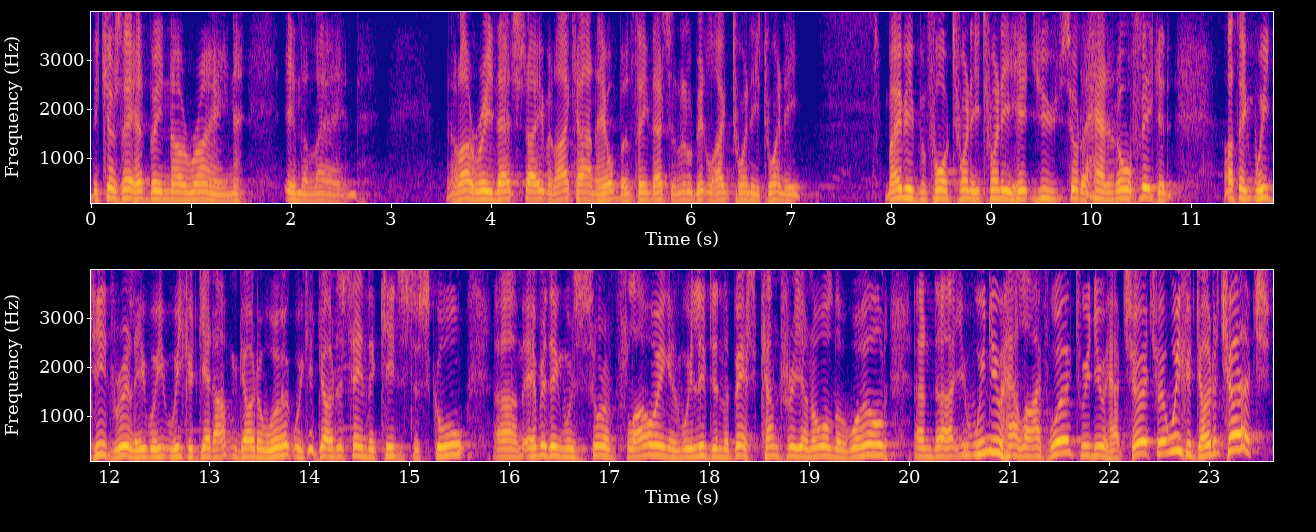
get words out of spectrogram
because there had been no rain in the land. And I read that statement, I can't help but think that's a little bit like 2020. Maybe before 2020 hit, you sort of had it all figured. I think we did really. We, we could get up and go to work. We could go to send the kids to school. Um, everything was sort of flowing, and we lived in the best country in all the world. And uh, we knew how life worked. We knew how church worked. We could go to church.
